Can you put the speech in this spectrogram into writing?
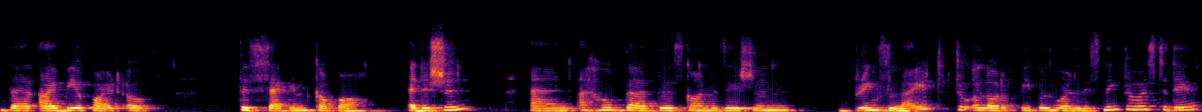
that I be a part of this second Cuppa edition. And I hope that this conversation brings light to a lot of people who are listening to us today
